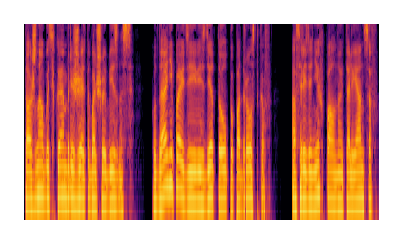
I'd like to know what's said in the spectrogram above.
Должно быть, в Кембридже это большой бизнес. Куда ни пойди, везде толпы подростков, а среди них полно итальянцев».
